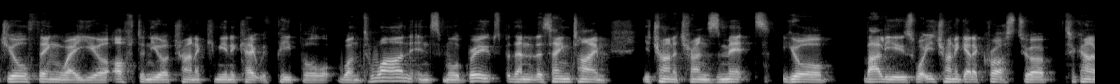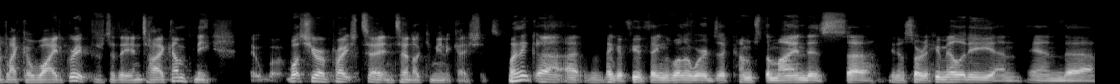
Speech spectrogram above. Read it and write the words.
dual thing where you're often you're trying to communicate with people one to one in small groups but then at the same time you're trying to transmit your values what you're trying to get across to a to kind of like a wide group to the entire company. What's your approach to internal communications? Well i think uh, i think a few things. One of the words that comes to mind is uh, you know sort of humility and and uh,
